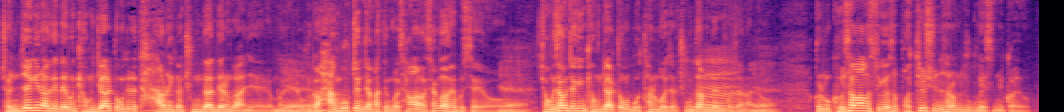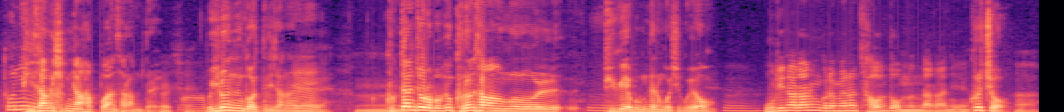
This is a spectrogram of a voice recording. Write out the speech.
전쟁이 나게 되면 경제 활동들이 다 그러니까 중단되는 거 아니에요. 뭐 예. 우리가 한국 전쟁 같은 걸 상황 생각해 보세요. 예. 정상적인 경제 활동을 못 하는 거죠. 중단되는 네. 거잖아요. 예. 그러면 그 상황 속에서 버틸 수 있는 사람은 누구겠습니까요? 비상식량 확보한 사람들. 그렇지. 뭐 이런 것들이잖아요. 네. 예. 음. 극단적으로 보면 그런 상황을 비교해 보면 되는 것이고요. 우리나라는 그러면은 자원도 없는 나라니. 그렇죠. 어.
